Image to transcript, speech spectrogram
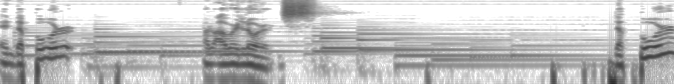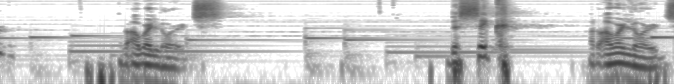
and the poor are our lords. The poor are our lords. The sick are our lords.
